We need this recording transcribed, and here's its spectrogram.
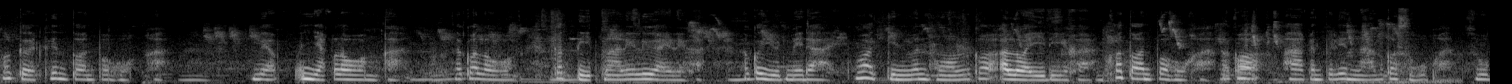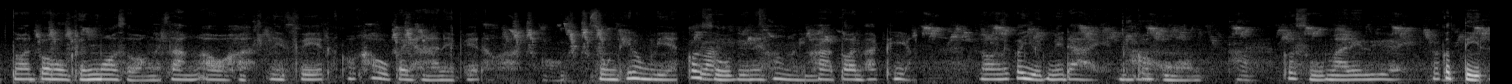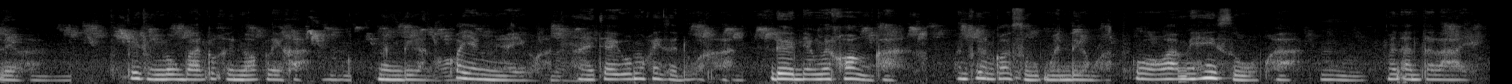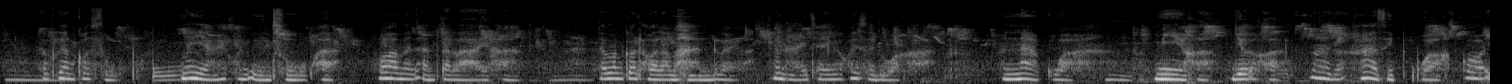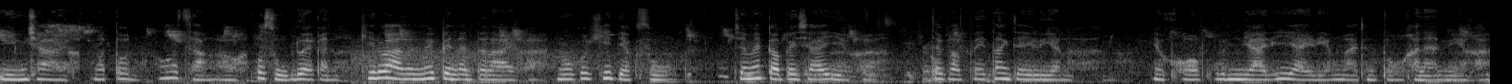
ก็เกิดขึ้นตอนป .6 ค่ะ แบบมันอยากลองค่ะ แล้วก็ลอง ก็ติดมาเรื่อยๆเลยค่ะ แล้วก็หยุดไม่ได้เพราะว่ากลิ่นมันหอมแล้วก็อร่อยดีค่ะ ก็ตอนป .6 ค่ะ แล้วก็พากันไปเล่นน้ำแล้วก็สูบค่ะ สูบตอนป .6 ถึงม .2 เลยสั่งเอาค่ะ ในเฟซก็เข้าไปหาในเฟซเอาค่ะส่งที่โรงเรียนก็สูบอยู่ในห้องเรียนค่ะ ตอนพักเที่ยงลองแล้วก็หยุดไม่ได้ มันก็หอมค่ะ ก็สูบมาเรื่อยๆ แล้วก็ติดเลยค่ะ ไปถึงโรงพยาบาลก็คือน็อกเลยค่ะ หนึ่งเดือนก็ยังเหนื่อยอยู่ค่ะ หายใจก็ไม่ค่อยสะดวกค่ะ เดินยังไม่คล่องค่ะ เพื่อนๆก็สูบเหมือนเดิมค่ะ ก็บอกว่าไม่ให้สูบค่ะมันอันตราย แล้วเพื่อนก็สูบ ไม่อยากให้คนอื่นสูบค่ะ เพราะว่ามันอันตรายค่ะ แล้วมันก็ทรมานด้วยค่ะมันหายใจไม่ค่อยสะดวกค่ะ มันน่ากลัวค่ะ มีค่ะ เยอะค่ะ น่าจะห้าสิบกว่า ก็หญิงชายค่ะมาต้นเขาก็สั่งเอาค่ะก็สูบด้วยกันค่ะคิดว่ามันไม่เป็นอันตรายค่ะหนูก็คิดอยากสูบจะไม่กลับไปใช้อีกค่ะ จะกลับไปตั้งใจเรียนค่ะ อยากขอบคุณยายที่ยายเลี้ยงมาจนโตขนาดนี้ค่ะ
